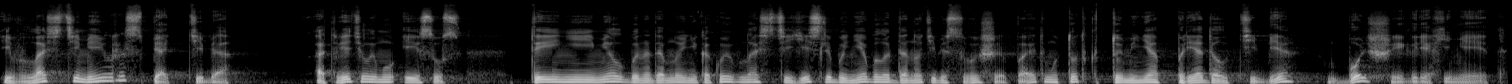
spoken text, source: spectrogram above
и власть имею распять тебя?" Ответил ему Иисус: ты не имел бы надо мной никакой власти, если бы не было дано тебе свыше. Поэтому тот, кто меня предал тебе, больший грех имеет.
